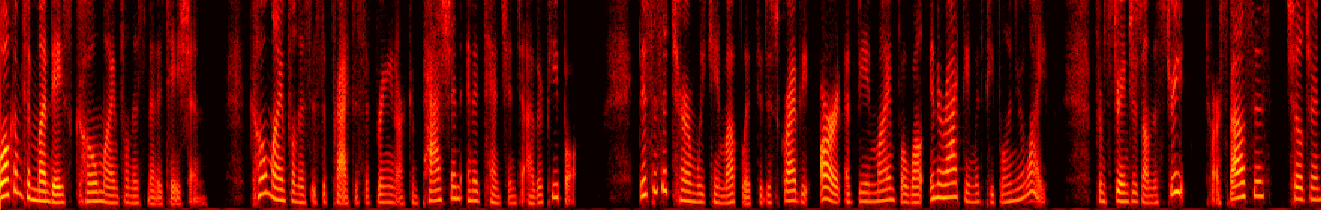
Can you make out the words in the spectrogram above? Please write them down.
Welcome to Monday's Co Mindfulness Meditation. Co mindfulness is the practice of bringing our compassion and attention to other people. This is a term we came up with to describe the art of being mindful while interacting with people in your life, from strangers on the street to our spouses, children,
